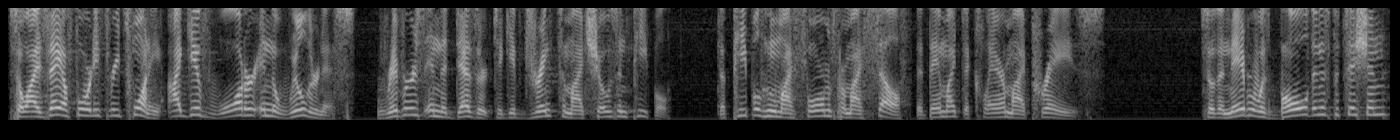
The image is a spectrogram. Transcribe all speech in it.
So Isaiah 43:20, I give water in the wilderness rivers in the desert to give drink to my chosen people, the people whom I formed for myself, that they might declare my praise. So the neighbor was bold in his petition,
